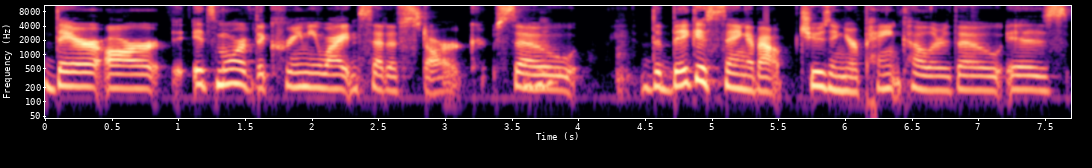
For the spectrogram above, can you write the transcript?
there are, it's more of the creamy white instead of stark. So the biggest thing about choosing your paint color though is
